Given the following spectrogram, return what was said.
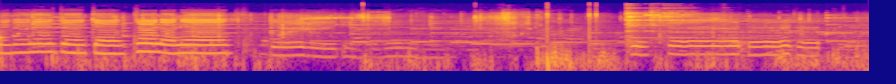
Okay, boss.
